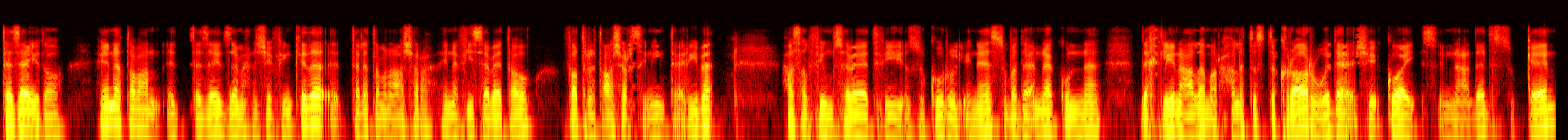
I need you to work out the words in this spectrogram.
تزايد اهو. هنا طبعا التزايد زي ما إحنا شايفين كده تلاتة من عشرة. هنا في ثبات اهو فترة عشر سنين تقريبا حصل فيهم ثبات في الذكور والإناث وبدأنا كنا داخلين على مرحلة استقرار وده شيء كويس إن أعداد السكان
